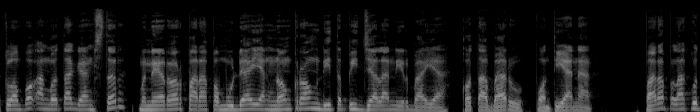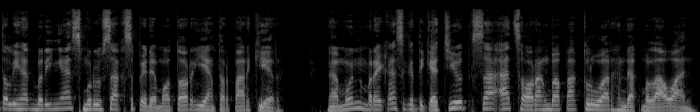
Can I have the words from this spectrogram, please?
Sekelompok anggota gangster meneror para pemuda yang nongkrong di tepi Jalan Nirbaya, Kota Baru, Pontianak. Para pelaku terlihat beringas merusak sepeda motor yang terparkir. Namun mereka seketika ciut saat seorang bapak keluar hendak melawan.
